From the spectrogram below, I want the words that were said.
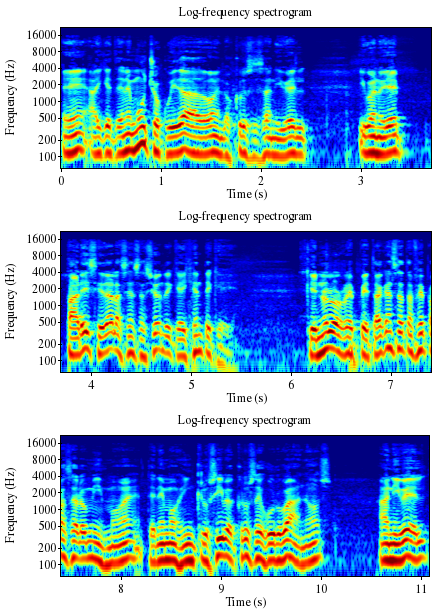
¿eh? Hay que tener mucho cuidado en los cruces a nivel. Y bueno, y parece, da la sensación de que hay gente que, que no lo respeta. Acá en Santa Fe pasa lo mismo, ¿eh? tenemos inclusive cruces urbanos a nivel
